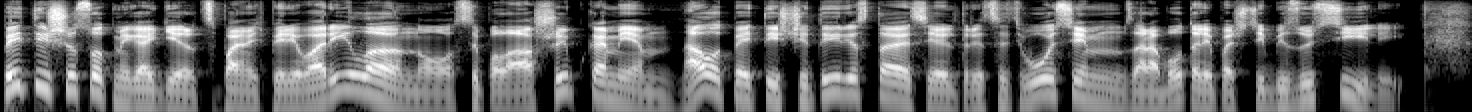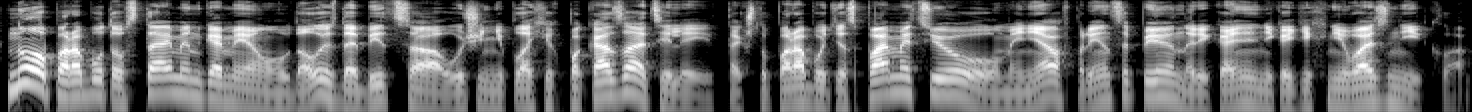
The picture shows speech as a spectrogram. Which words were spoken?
5600 МГц память переварила, но сыпала ошибками, а вот 5400 CL38 заработали почти без усилий. Но поработав с таймингами, удалось добиться очень неплохих показателей, так что по работе с памятью у меня в принципе нареканий никаких не возникло.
